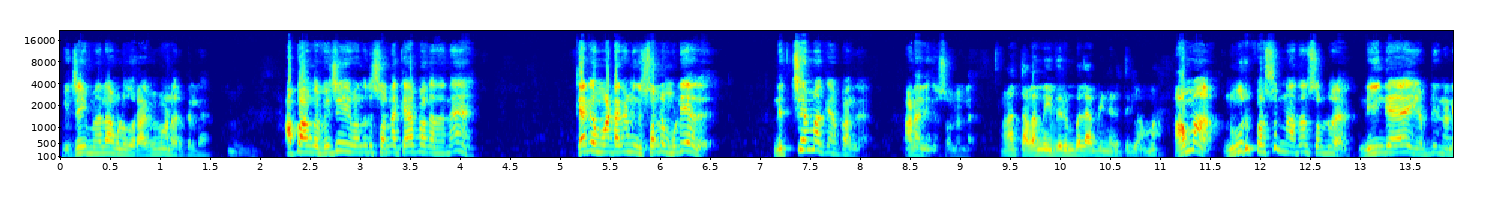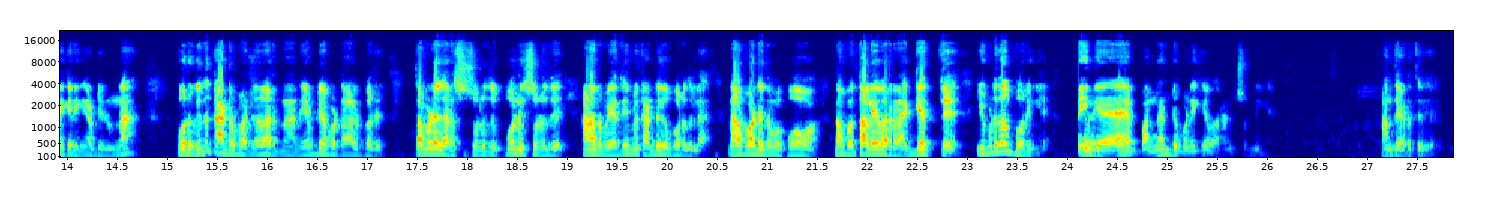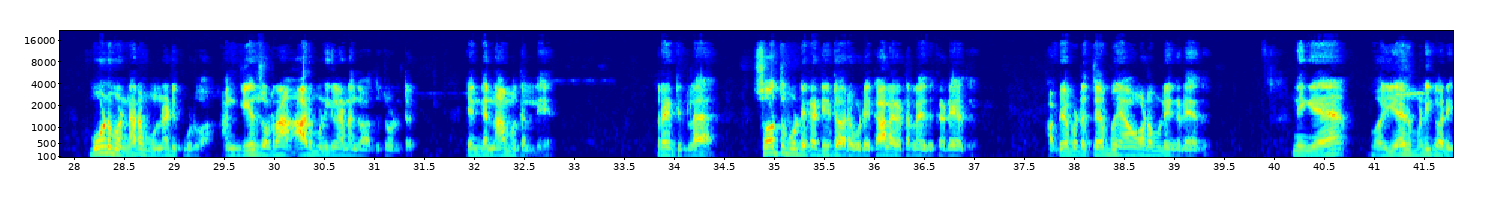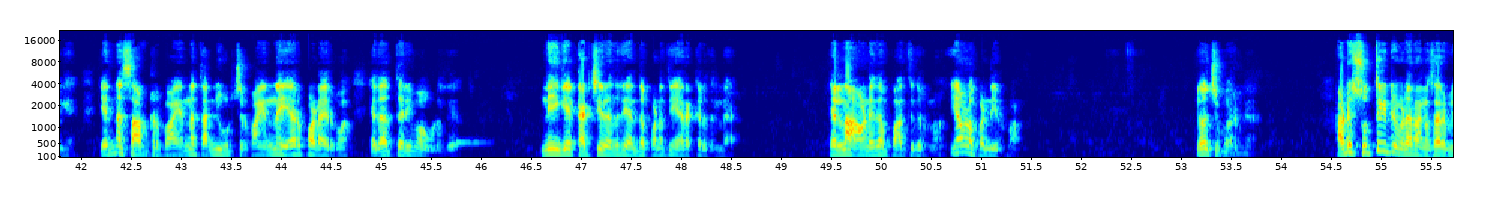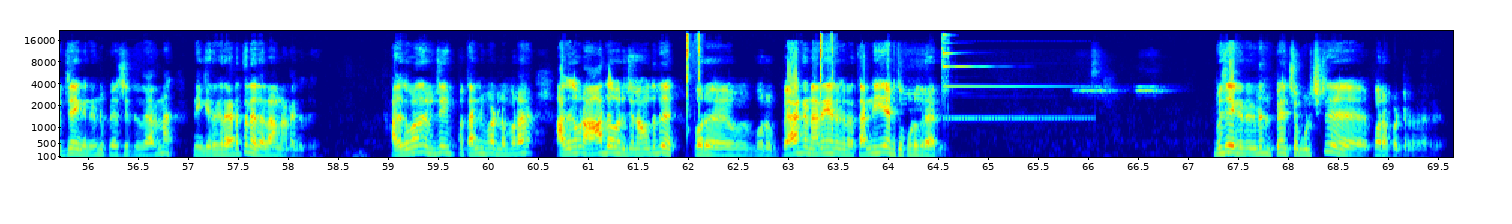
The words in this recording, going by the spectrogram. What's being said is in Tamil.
விஜய் மேல அவங்களுக்கு ஒரு அபிமானம் இருக்குல்ல. அப்ப அவங்க விஜய் வந்துட்டு சொன்னா கேட்பாங்க தானே? கேட்க மாட்டாங்கன்னு நீங்க சொல்ல முடியாது. நிச்சயமா கேட்பாங்க. ஆனா நீங்க சொல்லல. ஆனா தலைமை விரும்பல அப்படின்னு எடுத்துக்கலாமா? ஆமா நூறு பர்சன்ட் நான் தான் சொல்லுவேன். நீங்க எப்படி நினைக்கிறீங்க அப்படின்னா ஒரு இது காட்டுப்பாட்டு நான் எப்படியாப்பட்ட ஆள் பாரு. தமிழக அரசு சொல்லுது போலீஸ் சொல்லுது. ஆனா நம்ம எதையுமே கண்டுக்க போறது இல்ல நான் பாட்டு நம்ம போவோம். நம்ம தலைவர் அகெத்து. இப்படிதான் போறீங்க. நீங்க பன்னெண்டு மணிக்கு வரேன்னு சொன்னீங்க. அந்த இடத்துக்கு. மூணு மணி நேரம் முன்னாடி கூடுவான் அங்கேயும் சொல்கிறான் ஆறு மணிக்கெல்லாம் நாங்கள் வந்துட்டோன்ட்டு. எங்கள் நாமக்கல்லையே. ரைட்டுங்களா? சோத்து மூட்டை கட்டிக்கிட்டு வரக்கூடிய காலகட்டம்லாம் இது கிடையாது. அப்படியேப்பட்ட தேம்பும் என் உடம்புலையும் கிடையாது. நீங்கள் ஏழு மணிக்கு வரீங்க. என்ன சாப்பிட்ருப்பான் என்ன தண்ணி குடிச்சிருப்பான்? என்ன ஏற்பாடாயிருப்பான்? ஏதாவது தெரியுமா உங்களுக்கு? நீங்கள் கட்சியிலேருந்து இருந்துட்டு எந்த பணத்தையும் இறக்குறது இல்லை எல்லாம் அவனே தான் பார்த்துக்கிறணும். எவ்வளோ பண்ணியிருப்பான்? யோசிச்சு பாருங்க. அப்படியே சுத்திக்கிட்டு விடுறாங்க சார். விஜய் இங்கே நின்று பேசிட்டு இருக்காருன்னா நீங்கள் இருக்கிற இடத்துல இதெல்லாம் நடக்குது. அதுக்கப்புறம் விஜய் இப்போ தண்ணி பாட்டில் போகிறாரு அதுக்கப்புறம் ஆதவர்ஜனா வந்துட்டு ஒரு ஒரு பேக் நிறைய இருக்கிற தண்ணியே எடுத்து கொடுக்குறாரு. விஜய் கிட்ட பேச்சை முடிச்சுட்டு புறப்பட்டுறாரு.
